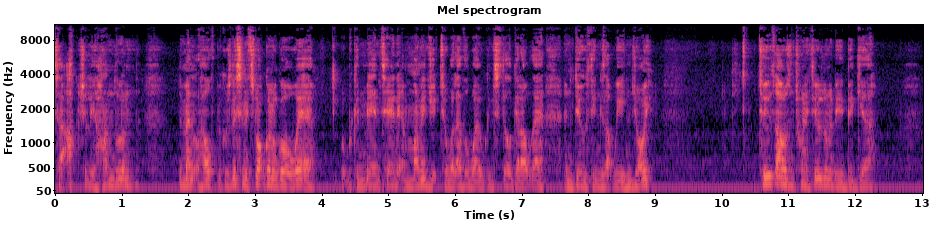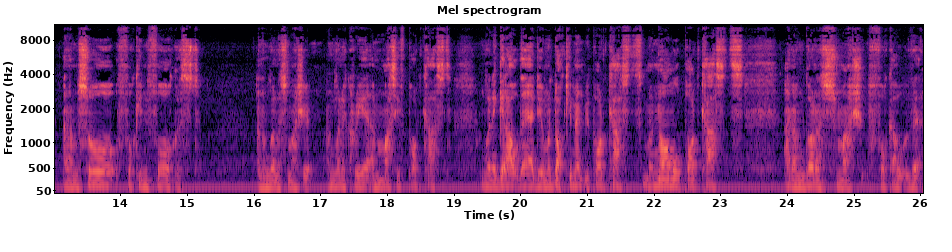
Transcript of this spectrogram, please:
to actually handling the mental health. Because listen it's not going to go away but we can maintain it and manage it to a level where we can still get out there and do things that we enjoy. 2022 is going to be a big year and I'm so fucking focused and I'm going to smash it. I'm going to create a massive podcast. I'm going to get out there, do my documentary podcasts, my normal podcasts, and I'm going to smash fuck out of it.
